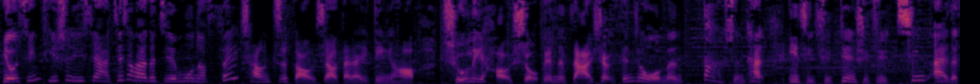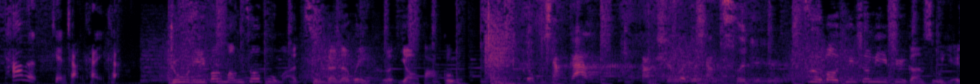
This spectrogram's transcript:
友情提示一下，接下来的节目呢非常之搞笑，大家一定要处理好手边的杂事儿，跟着我们大神探一起去电视剧《亲爱的他们》片场看一看。助理帮忙遭不满，宋丹丹为何要罢工？我都不想干了，当时我就想辞职。自曝天生丽质感素颜，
